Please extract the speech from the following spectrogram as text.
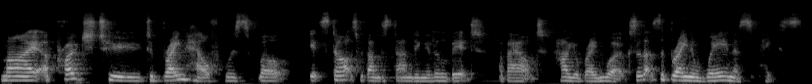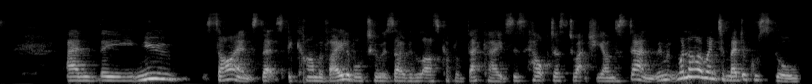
my approach to to brain health was well it starts with understanding a little bit about how your brain works so that's the brain awareness piece and the new science that's become available to us over the last couple of decades has helped us to actually understand when i went to medical school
